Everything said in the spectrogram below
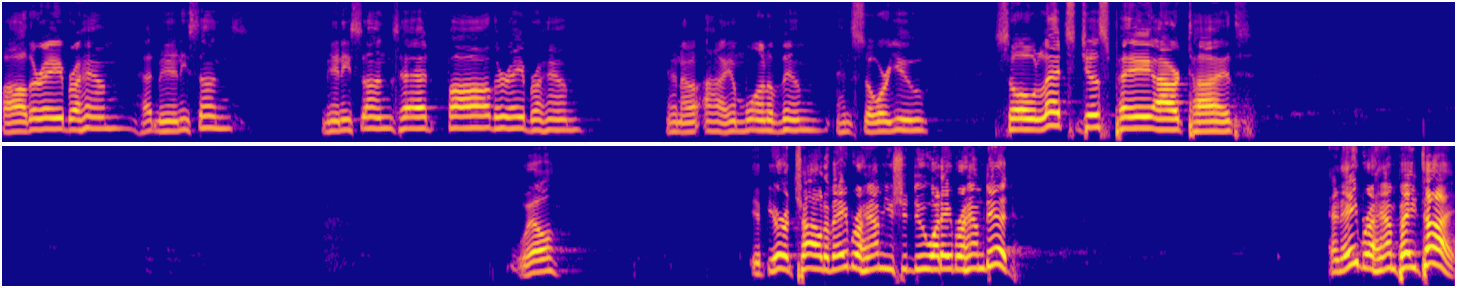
Abraham. Father Abraham had many sons. Many sons had Father Abraham. And uh, I am one of them, and so are you. So let's just pay our tithes. Well, if you're a child of Abraham, you should do what Abraham did. And Abraham paid tithes.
